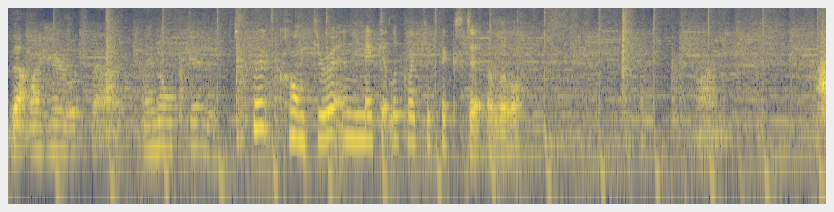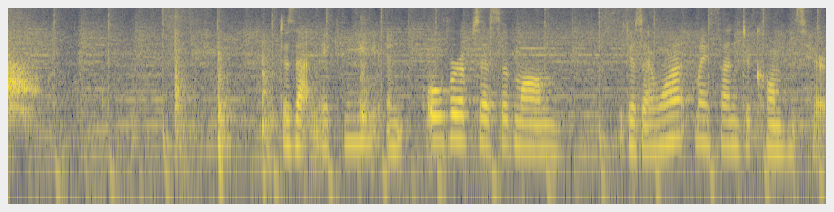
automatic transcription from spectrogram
that my hair looks bad. I don't care. Put comb through it and make it look like you fixed it a little. Fine. Does that make me an over obsessive mom? Because I want my son to comb his hair.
